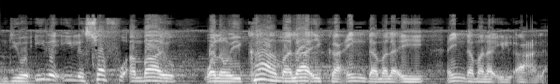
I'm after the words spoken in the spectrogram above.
ndio ile ile safu ambayo wanaoikaa malaika inda malai inda malai al-a'la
